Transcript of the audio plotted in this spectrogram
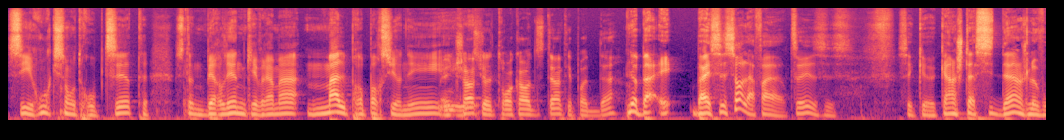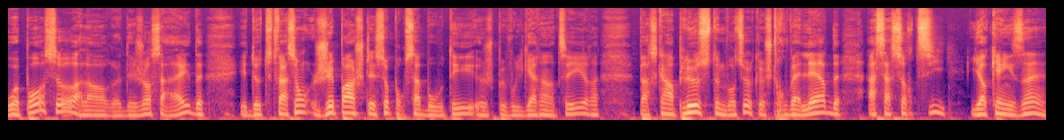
ses roues qui sont trop petites. C'est une berline qui est vraiment mal proportionnée. Une Et- chance que le trois quarts du temps, t'es pas dedans. Ben, eh, ben, c'est ça l'affaire, tu sais. C'est- que quand je suis assis dedans, je le vois pas, ça. Alors, euh, déjà, ça aide. Et de toute façon, j'ai pas acheté ça pour sa beauté, euh, je peux vous le garantir. Parce qu'en plus, c'est une voiture que je trouvais laide à sa sortie il y a 15 ans.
